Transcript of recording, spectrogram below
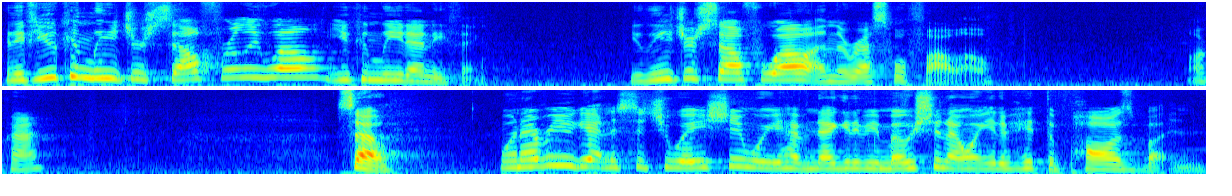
And if you can lead yourself really well, you can lead anything. You lead yourself well, and the rest will follow. Okay? So, whenever you get in a situation where you have negative emotion, I want you to hit the pause button.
